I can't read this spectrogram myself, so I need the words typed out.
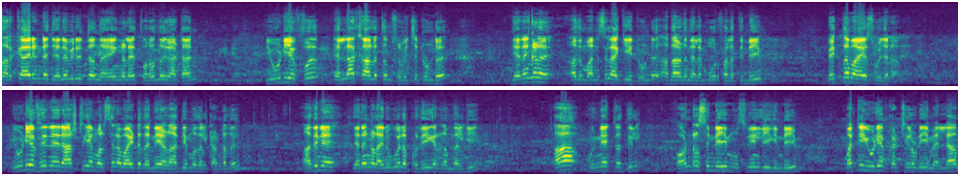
സർക്കാരിന്റെ ജനവിരുദ്ധ നയങ്ങളെ തുറന്നു കാട്ടാൻ യു ഡി എഫ് എല്ലാ കാലത്തും ശ്രമിച്ചിട്ടുണ്ട്. ജനങ്ങൾ അത് മനസ്സിലാക്കിയിട്ടുണ്ട്. അതാണ് നിലമ്പൂർ ഫലത്തിന്റെയും വ്യക്തമായ സൂചന. യു ഡി എഫിനെ രാഷ്ട്രീയ മത്സരമായിട്ട് തന്നെയാണ് ആദ്യം മുതൽ കണ്ടത്. അതിന് ജനങ്ങൾ അനുകൂല പ്രതികരണം നൽകി. ആ മുന്നേറ്റത്തിൽ കോൺഗ്രസിന്റെയും മുസ്ലിം ലീഗിന്റെയും മറ്റ് യു ഡി എഫ് കക്ഷികളുടെയും എല്ലാം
